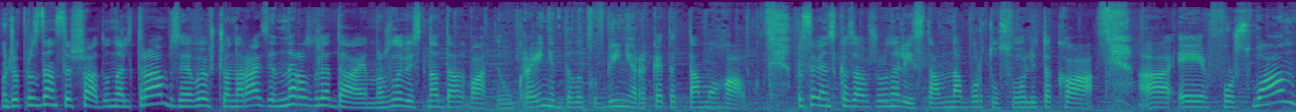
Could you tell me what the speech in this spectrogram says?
Отже, президент США Дональд Трамп заявив, що наразі не розглядає можливість надавати Україні далекобійні ракети Тамогавк. Про це він сказав журналістам на борту свого літака а, Air Force One.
